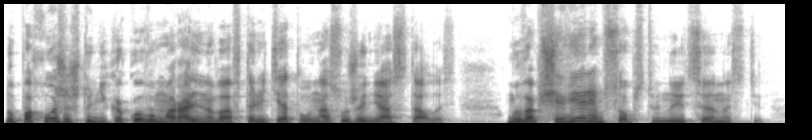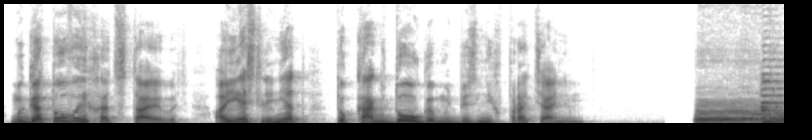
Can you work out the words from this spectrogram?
Но похоже, что никакого морального авторитета у нас уже не осталось. Мы вообще верим в собственные ценности? Мы готовы их отстаивать? А если нет, то как долго мы без них протянем? thank you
